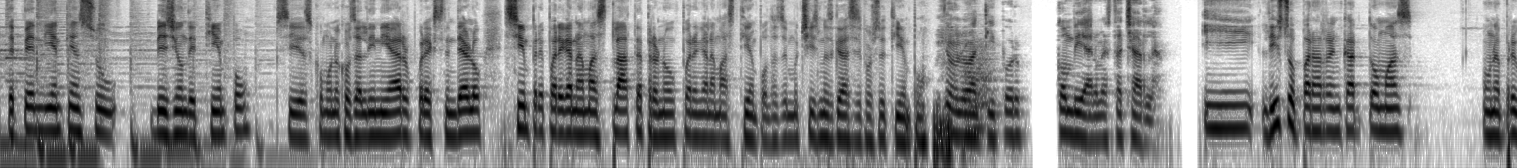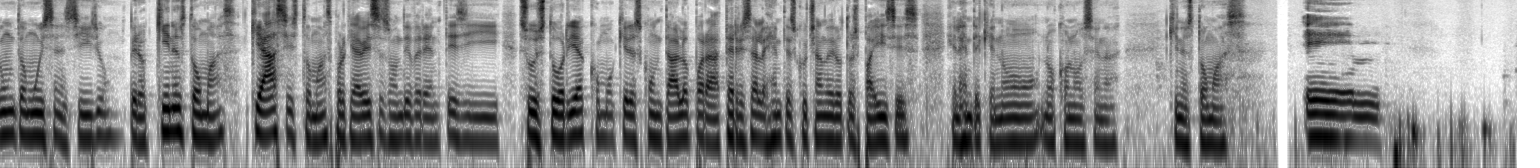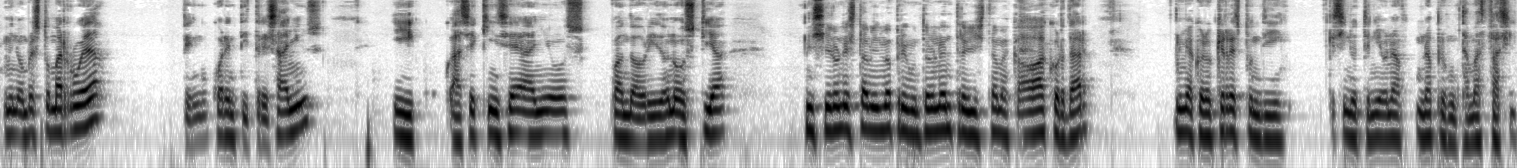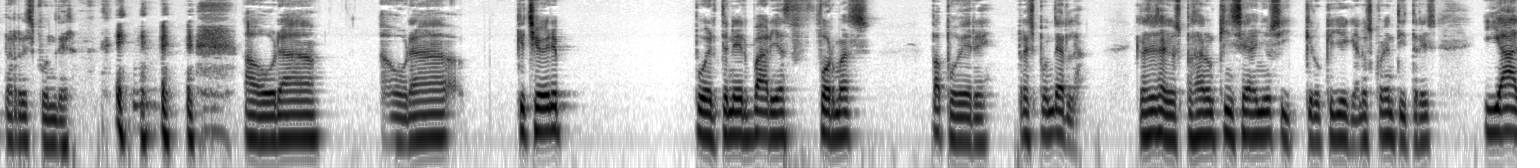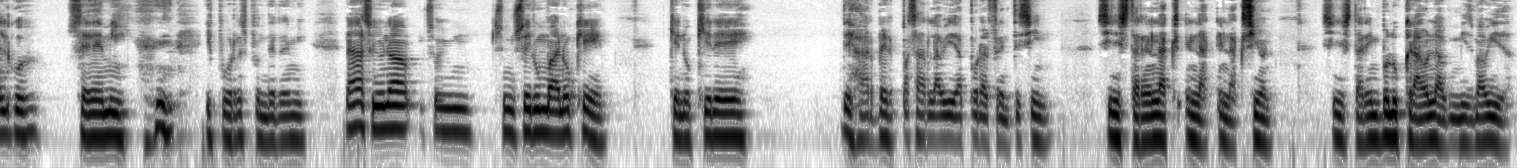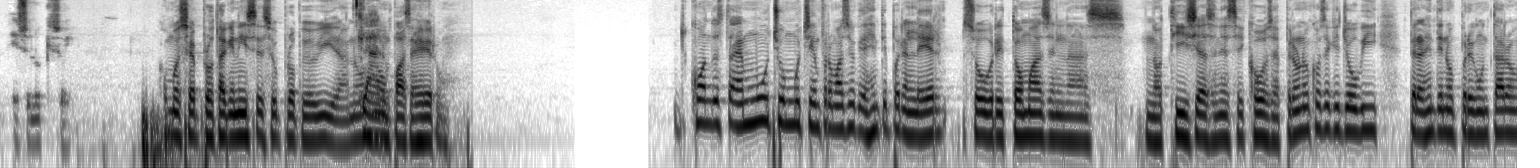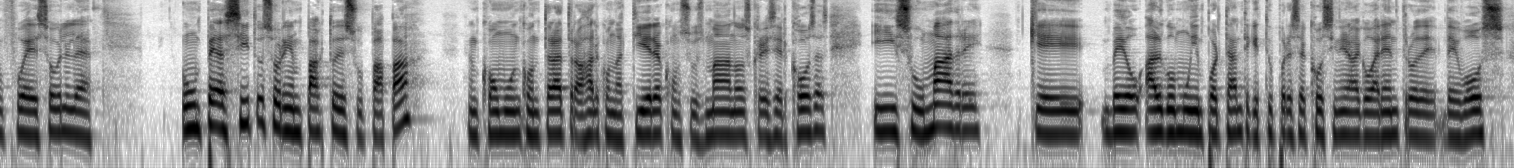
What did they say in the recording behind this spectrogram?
dependiente en su visión de tiempo, si es como una cosa lineal, puede extenderlo. Siempre puede ganar más plata, pero no puede ganar más tiempo. Entonces, muchísimas gracias por su tiempo. No, no, a ti por convidarme a esta charla. Y listo, para arrancar, Tomás, una pregunta muy sencilla, pero ¿quién es Tomás? ¿Qué haces Tomás? Porque a veces son diferentes y su historia, ¿cómo quieres contarlo para aterrizar a la gente escuchando de otros países y la gente que no, no conocen a quién es Tomás? Em, mi nombre es Tomás Rueda, tengo 43 años y hace 15 años, cuando abrí Donostia, me hicieron esta misma pregunta en una entrevista, me acabo de acordar, y me acuerdo que respondí que si no tenía una, una pregunta más fácil para responder. ahora, ahora, qué chévere poder tener varias formas para poder eh, responderla. Gracias a Dios pasaron 15 años y creo que llegué a los 43 y algo sé de mí y puedo responder de mí. Nada, soy, una, soy, un, soy un ser humano que, que no quiere dejar ver pasar la vida por al frente sin, sin estar en la, en, la, en la acción, sin estar involucrado en la misma vida. Eso es lo que soy. Como ser protagonista de su propia vida, ¿no? Claro. Un pasajero. Cuando está mucho, mucha información que la gente puede leer sobre Tomás en las noticias, en esa cosa, pero una cosa que yo vi, pero la gente no preguntaron fue sobre la, un pedacito sobre el impacto de su papá, en cómo encontrar, trabajar con la tierra, con sus manos, crecer cosas, y su madre, que veo algo muy importante, que tú puedes ser cocinero, algo adentro de, de vos.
